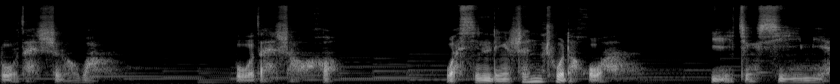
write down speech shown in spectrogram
不再奢望，不再守候，我心灵深处的火已经熄灭。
